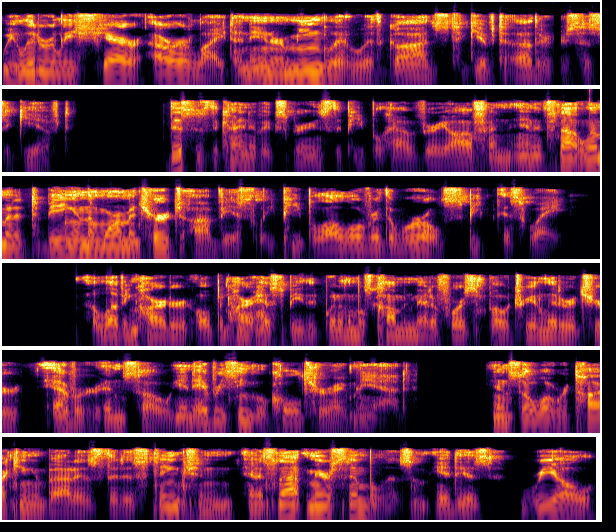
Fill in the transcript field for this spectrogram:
We literally share our light and intermingle it with God's to give to others as a gift this is the kind of experience that people have very often. And it's not limited to being in the Mormon church, obviously. People all over the world speak this way. A loving heart or an open heart has to be one of the most common metaphors in poetry and literature ever. And so, in every single culture, I may add. And so, what we're talking about is the distinction, and it's not mere symbolism, it is real,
